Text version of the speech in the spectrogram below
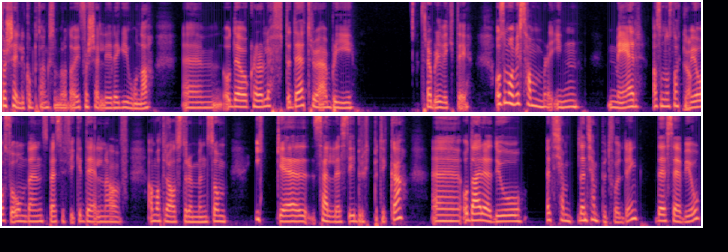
forskjellige kompetanseområder i forskjellige regioner. Eh, og det å klare å løfte det tror jeg blir, tror jeg blir viktig. Og så må vi samle inn mer. Altså Nå snakker ja. vi også om den spesifikke delen av, av materialstrømmen som ikke selges i bruktbutikker. Eh, og der er det jo kjempe, det er en kjempeutfordring. Det ser vi jo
